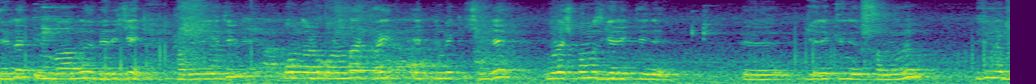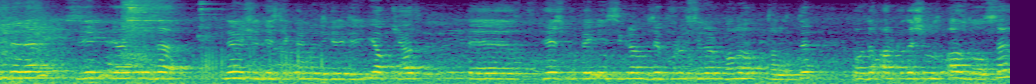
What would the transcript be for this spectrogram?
devlet ünvanı verecek kademe getirip onları orada kayıt ettirmek için de uğraşmamız gerektiğini e, gerektiğini sanıyorum. Bizim de bu dönem sizin yayınınıza ne ölçüde desteklememiz gerektiğini yapacağız. E, Facebook ve Instagram bize profesyonel pano tanıttı. Orada arkadaşımız az da olsa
